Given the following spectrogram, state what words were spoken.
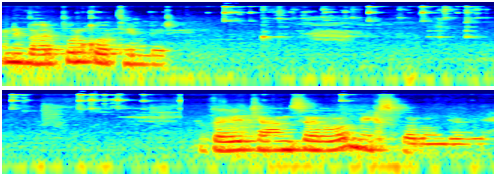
आणि भरपूर कोथिंबीर. आता हे छान सर्व मिक्स करून घेऊया.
